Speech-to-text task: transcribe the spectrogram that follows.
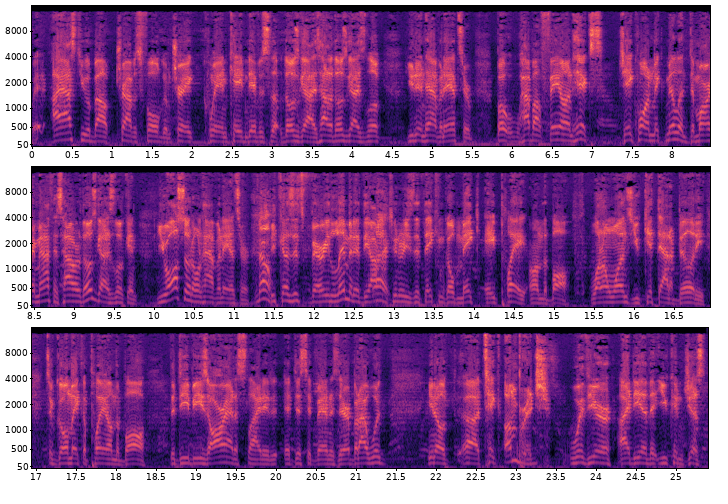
I asked you about Travis Fulgham, Trey Quinn, Kaden Davis, those guys. How do those guys look? You didn't have an answer. But how about Faion Hicks, Ja'Quan McMillian, Damari Mathis? How are those guys looking? You also don't have an answer. No. Because it's very limited the opportunities right. that they can go make a play on the ball. One on ones, you get that ability to go make a play on the ball. The DBs are at a slight disadvantage there, but I would you know, uh, take umbrage with your idea that you can just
